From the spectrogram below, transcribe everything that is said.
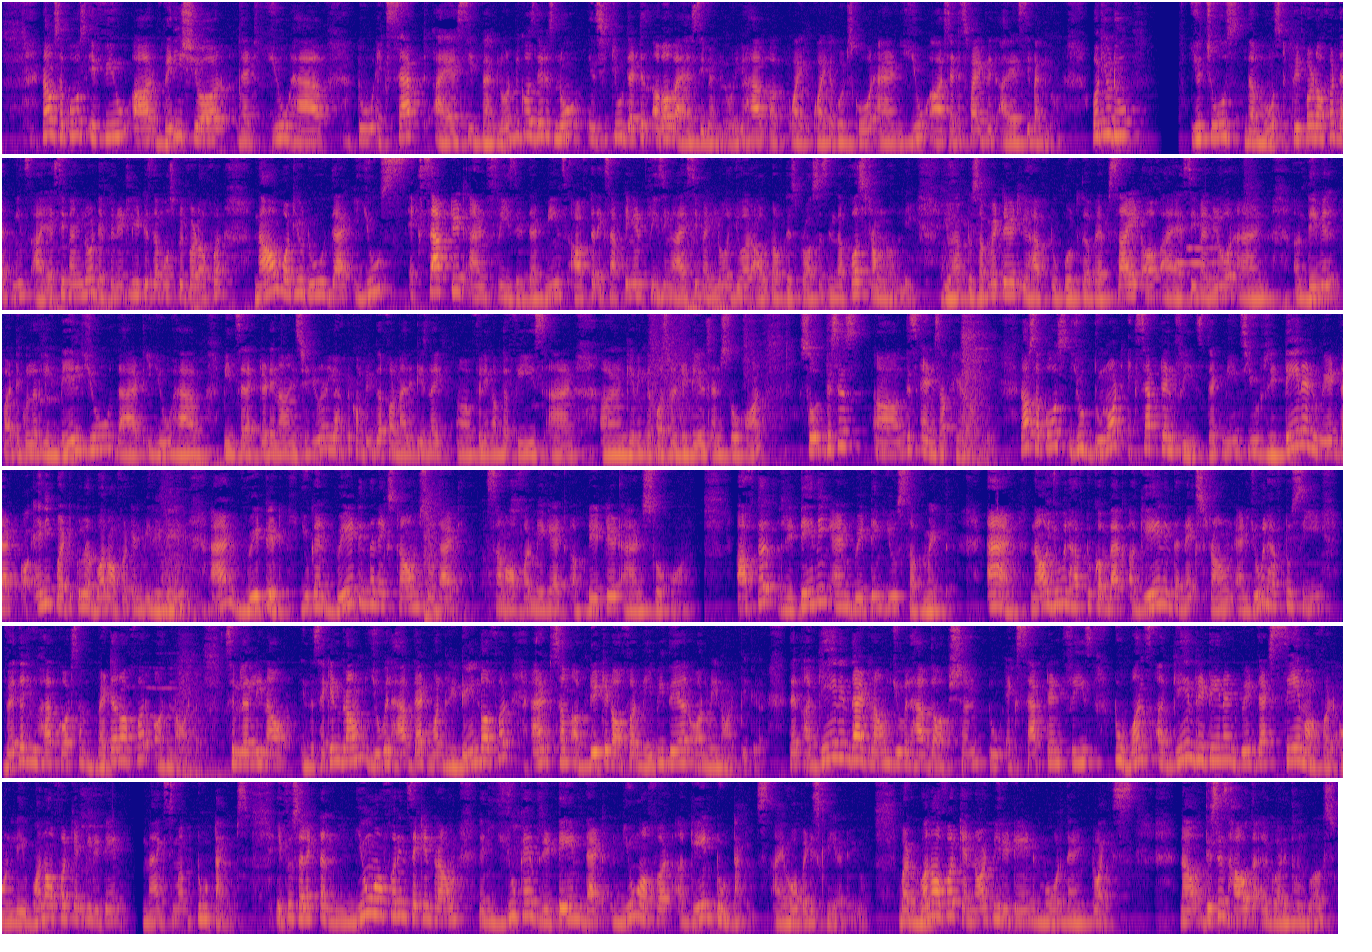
now suppose if you are very sure that you have to accept IISc Bangalore because there is no institute that is above IISc Bangalore. You have a quite quite a good score and you are satisfied with IISc Bangalore. What you do you choose the most preferred offer. That means IISc Bangalore definitely it is the most preferred offer. Now what you do that you accept it and freeze it. That means after accepting and freezing IISc Bangalore you are out of this process in the first round only. You have to submit it you have to go to the website of IISc Bangalore and they will particularly mail you that you have been selected in our institute and you have to complete the formalities like uh, filling up the fees and uh, giving the personal details and so on so this is uh, this ends up here only. Now suppose you do not accept and freeze. That means you retain and wait that any particular one offer can be retained and waited. You can wait in the next round so that some offer may get updated and so on. After retaining and waiting you submit and now you will have to come back again in the next round and you will have to see whether you have got some better offer or not. Similarly now in the second round you will have that one retained offer and some updated offer may be there or may not be there. Then again in that round you will have the option to accept and freeze to once again retain and wait that same offer. Only one offer can be retained maximum two times. If you select a new offer in second round then you can retain that new offer again two times. I hope it is clear to you. But one offer cannot be retained more than twice. Now this is how the algorithm works.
